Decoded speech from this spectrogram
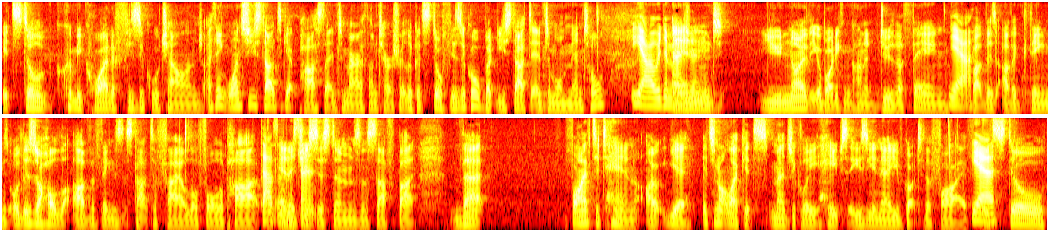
It still could be quite a physical challenge. I think once you start to get past that into marathon territory, look, it's still physical, but you start to enter more mental, Yeah, I would imagine. and you know that your body can kind of do the thing. Yeah. But there's other things, or there's a whole lot other things that start to fail or fall apart, energy systems and stuff. But that five to ten, I, yeah, it's not like it's magically heaps easier now. You've got to the five. Yeah. It's still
